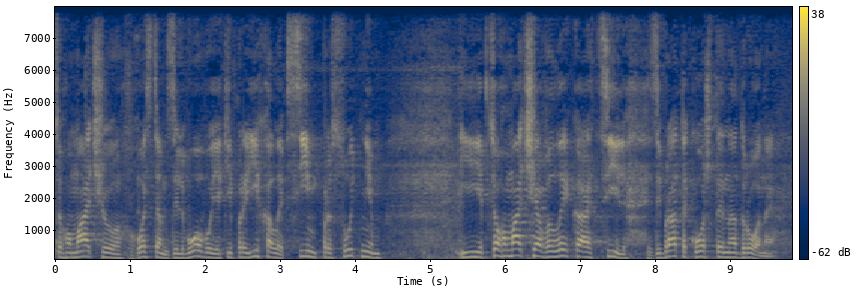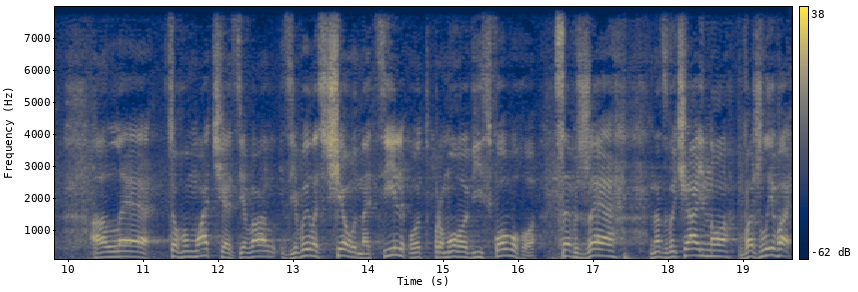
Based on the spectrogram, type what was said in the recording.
цього матчу, гостям зі Львову, які приїхали, всім присутнім. І в цього матча велика ціль зібрати кошти на дрони. Але цього матча з'явилась ще одна ціль: от промова військового. Це вже надзвичайно важлива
